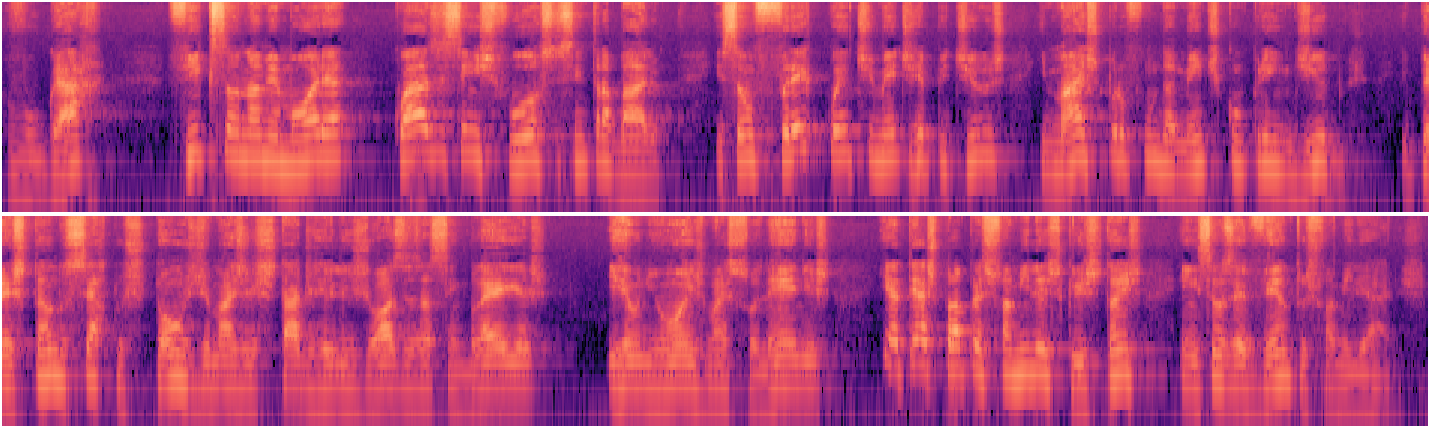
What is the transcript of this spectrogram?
vulgar, fixam na memória quase sem esforço e sem trabalho, e são frequentemente repetidos e mais profundamente compreendidos, e prestando certos tons de majestade religiosa às assembleias e reuniões mais solenes, e até as próprias famílias cristãs em seus eventos familiares.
